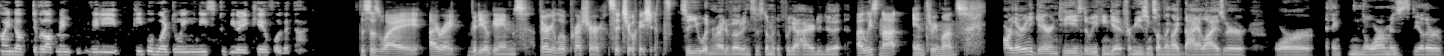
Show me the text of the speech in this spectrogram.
kind of development really people who are doing needs to be very careful with that this is why I write video games, very low pressure situations. So you wouldn't write a voting system if we got hired to do it? At least not in three months. Are there any guarantees that we can get from using something like Dialyzer or I think Norm is the other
